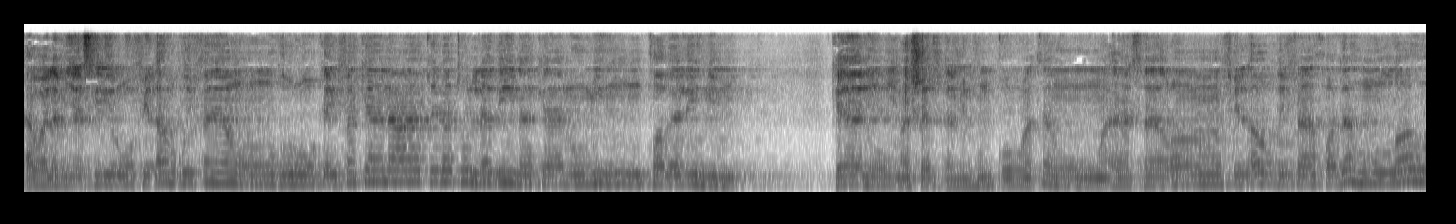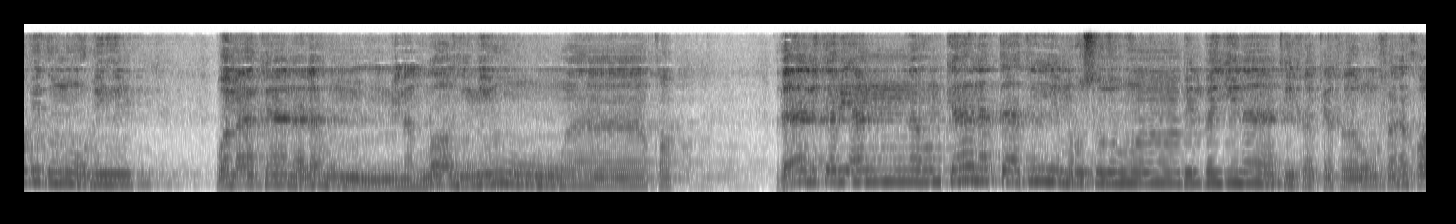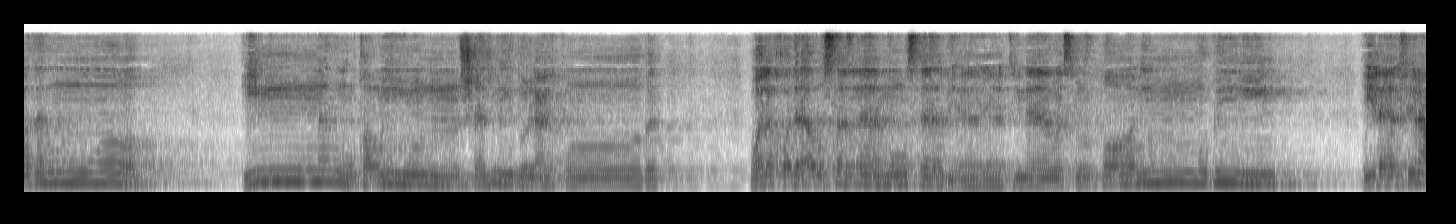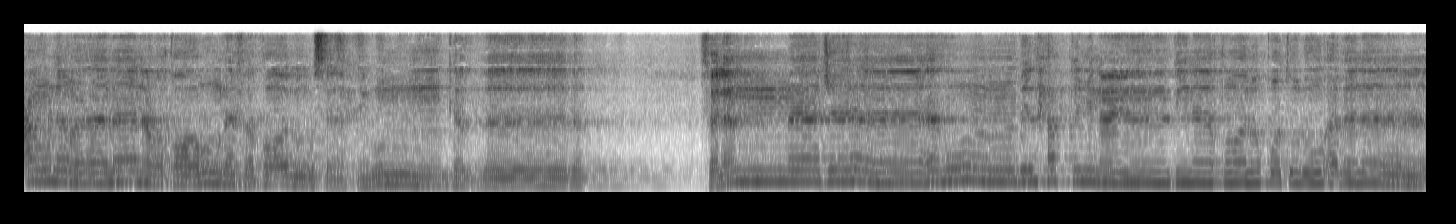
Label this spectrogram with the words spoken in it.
أولم يسيروا في الأرض فينظروا كيف كان عاقبة الذين كانوا من قبلهم كانوا هم أشد منهم قوة وآثارا في الأرض فأخذهم الله بذنوبهم وما كان لهم من الله من واق ذلك بأنهم كانت تأتيهم رسلهم بالبينات فكفروا فأخذهم الله إنه قوي شديد العقاب. ولقد أرسلنا موسى بآياتنا وسلطان مبين إلى فرعون وآمان وقارون فقالوا ساحر كذاب. فلما جاءهم بالحق من عندنا قالوا اقتلوا أبناء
